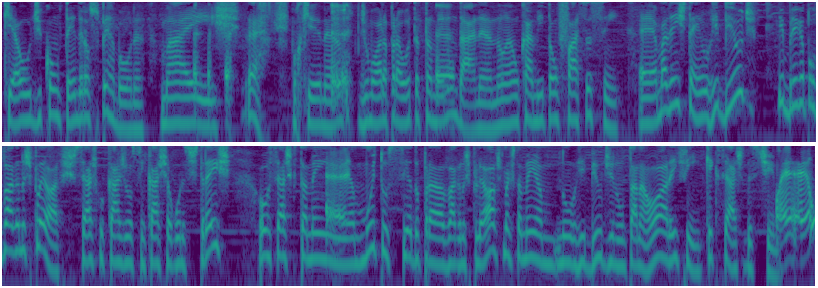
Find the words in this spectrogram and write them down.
que é o de contender ao Super Bowl, né? Mas, é, porque, né, de uma hora para outra também é. não dá, né? Não é um caminho tão fácil assim. É, mas a gente tem o rebuild, e briga por vaga nos playoffs. Você acha que o Cardinals se encaixa em algum desses três? Ou você acha que também é, é muito cedo para vaga nos playoffs, mas também é, no rebuild não tá na hora? Enfim, o que, que você acha desse time? É, é, um,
